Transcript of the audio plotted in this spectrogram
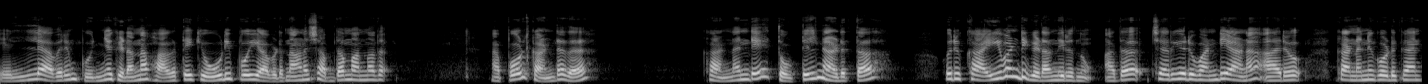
എല്ലാവരും കുഞ്ഞ് കിടന്ന ഭാഗത്തേക്ക് ഓടിപ്പോയി അവിടുന്നാണ് ശബ്ദം വന്നത്. അപ്പോൾ കണ്ടത് കണ്ണന്റെ തൊട്ടിലിനടുത്ത് ഒരു കൈവണ്ടി കിടന്നിരുന്നു. അത് ചെറിയൊരു വണ്ടിയാണ്. ആരോ കണ്ണന് കൊടുക്കാൻ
